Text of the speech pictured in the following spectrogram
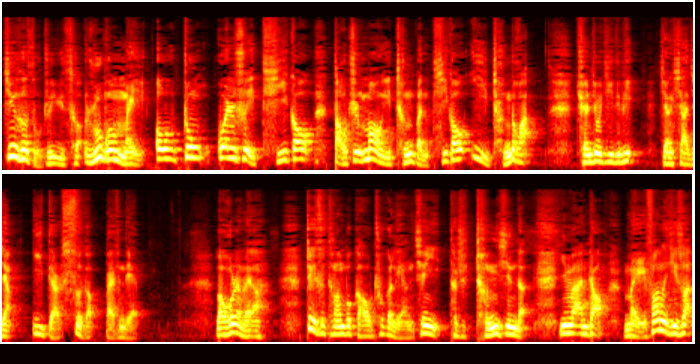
经合组织预测，如果美欧中关税提高导致贸易成本提高一成的话，全球 GDP 将下降一点四个百分点。老胡认为啊，这次特朗普搞出个两千亿，他是诚心的，因为按照美方的计算，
